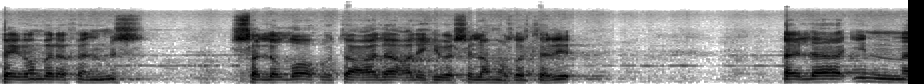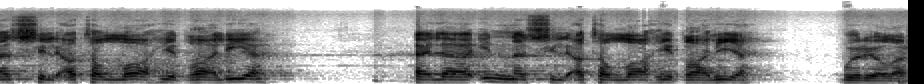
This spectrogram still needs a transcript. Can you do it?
Peygamber Efendimiz sallallahu teala aleyhi ve sellem hazretleri Ela inne sil'atallahi galiye Ela inne sil'atallahi galiye buyuruyorlar.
